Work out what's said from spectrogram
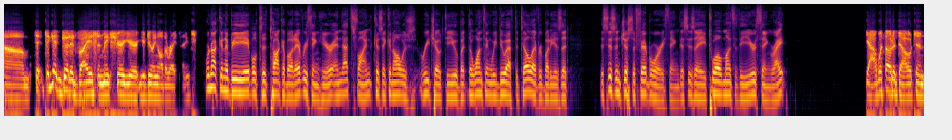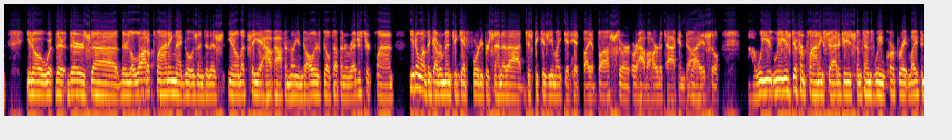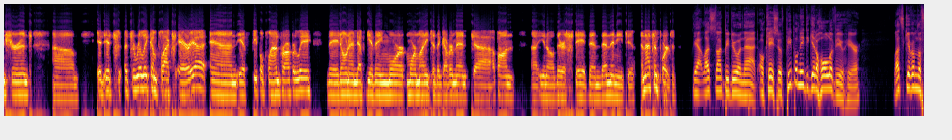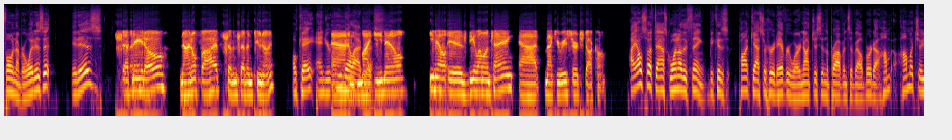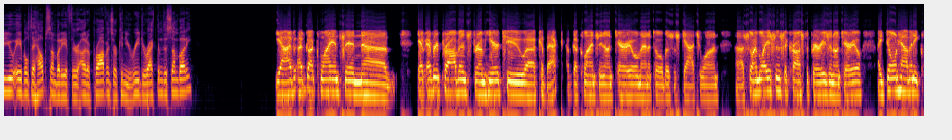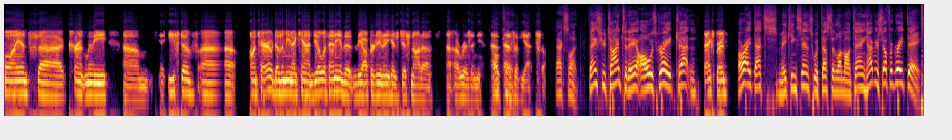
um, to, to get good advice and make sure you're you're doing all the right things. We're not going to be able to talk about everything here, and that's fine because they can always reach out to you. But the one thing we do have to tell everybody is that this isn't just a February thing. This is a 12 month of the year thing, right? Yeah, without a doubt, and you know there, there's uh, there's a lot of planning that goes into this. You know, let's say you have half a million dollars built up in a registered plan. You don't want the government to get forty percent of that just because you might get hit by a bus or, or have a heart attack and die. Right. So uh, we we use different planning strategies. Sometimes we incorporate life insurance. Um, it, it's it's a really complex area, and if people plan properly, they don't end up giving more more money to the government uh, upon uh, you know, their estate than than they need to, and that's important. Yeah, let's not be doing that. Okay, so if people need to get a hold of you here, let's give them the phone number. What is it? It is 780-905-7729. Okay, and your and email address. My email email is dlamontagne at mackieresearch.com. I also have to ask one other thing because podcasts are heard everywhere, not just in the province of Alberta. How, how much are you able to help somebody if they're out of province, or can you redirect them to somebody? Yeah, I've, I've got clients in uh, every province from here to uh, Quebec. I've got clients in Ontario, Manitoba, Saskatchewan. Uh, so I'm licensed across the prairies in Ontario. I don't have any clients uh, currently um, east of uh, Ontario. Doesn't mean I can't deal with any. The the opportunity has just not a, uh, a arisen as, okay. as of yet. So excellent. Thanks for your time today. Always great chatting. Thanks, Brent. All right, that's making sense with Dustin Lamontagne. Have yourself a great day.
